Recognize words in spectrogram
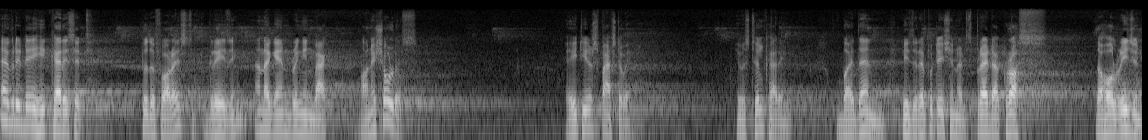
Every day he carries it to the forest, grazing and again bringing back on his shoulders. Eight years passed away. He was still carrying. By then, his reputation had spread across the whole region.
